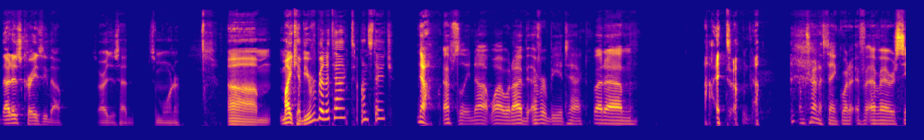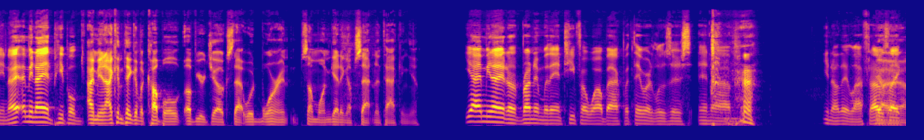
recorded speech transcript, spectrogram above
That is crazy though. Sorry, I just had some water. Um, Mike, have you ever been attacked on stage? No, absolutely not. Why would I ever be attacked? But um, I don't know. I'm trying to think what if I've ever seen. I, I mean, I had people. I mean, I can think of a couple of your jokes that would warrant someone getting upset and attacking you. Yeah, I mean, I had a run in with Antifa a while back, but they were losers, and um, you know, they left. I Yeah, was yeah, like, yeah.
